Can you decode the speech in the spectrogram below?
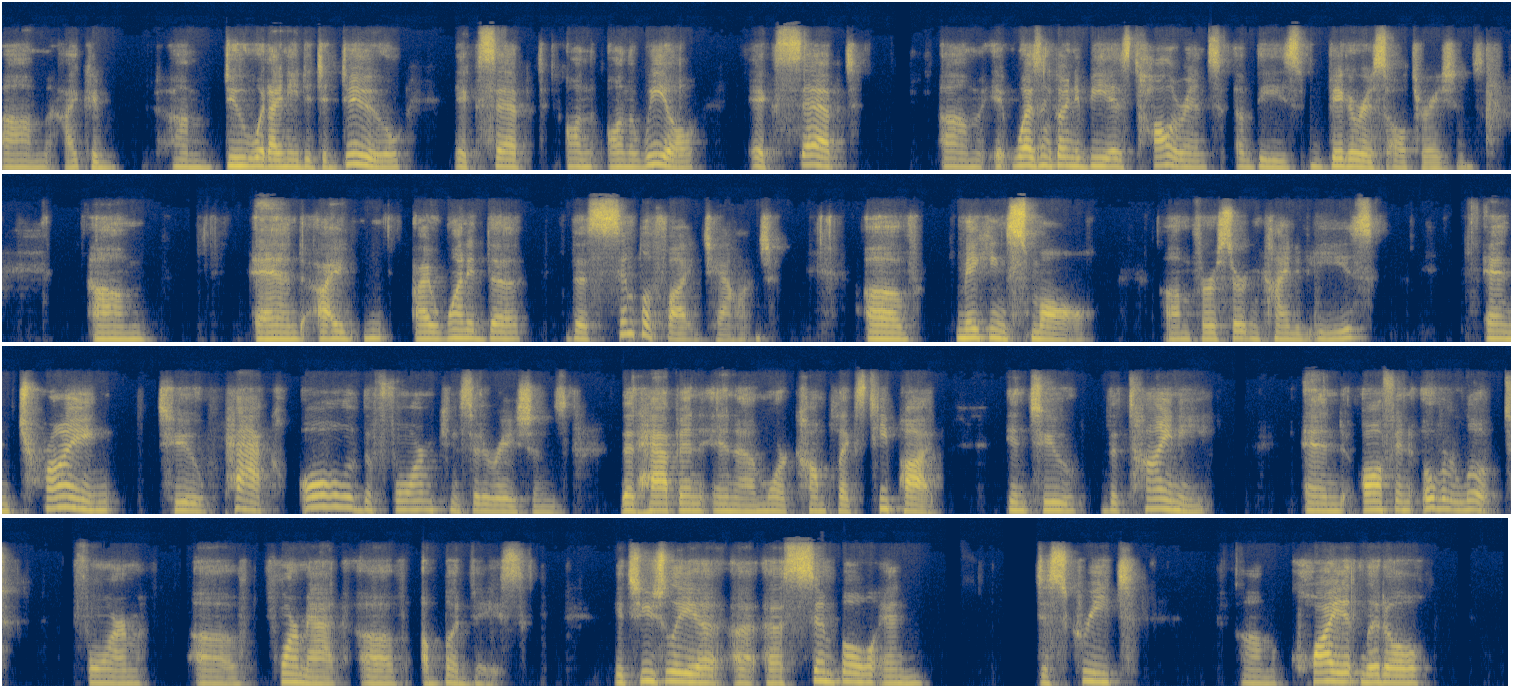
Um, I could um, do what I needed to do, except on, on the wheel, except um, it wasn't going to be as tolerant of these vigorous alterations. Um, and I, I wanted the, the simplified challenge of making small um, for a certain kind of ease and trying to pack all of the form considerations that happen in a more complex teapot into the tiny and often overlooked form of format of a bud vase. It's usually a, a, a simple and discreet, um, quiet little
